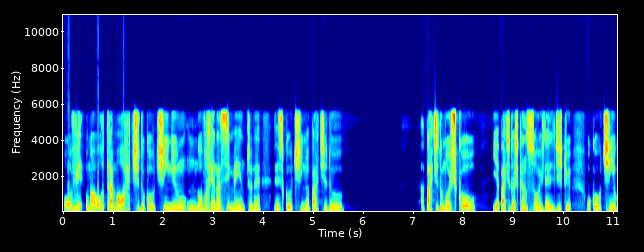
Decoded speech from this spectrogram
houve uma outra morte do Coutinho, um novo renascimento, né, desse Coutinho a partir do a partir do Moscou e a partir das canções, né? Ele diz que o Coutinho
